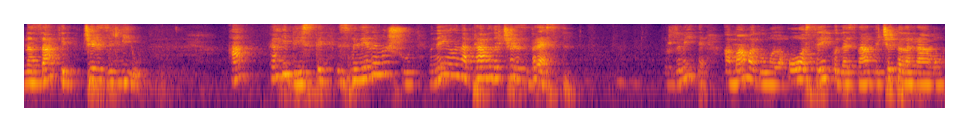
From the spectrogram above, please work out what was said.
на захід через Львів. Кагібісти змінили маршрут. Вони його направили через Брест. Розумієте? А мама думала, о, стрійко дасть знати, чи телеграму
